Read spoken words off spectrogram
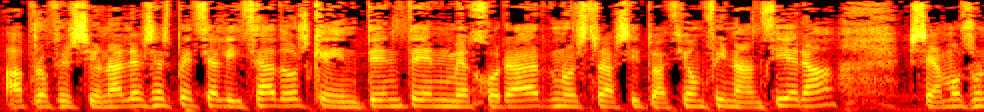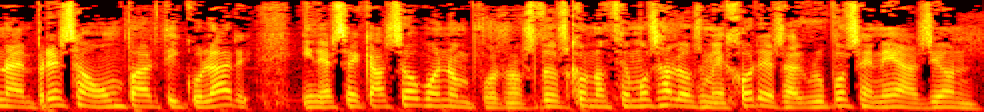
a profesionales especializados que intenten mejorar nuestra situación financiera, seamos una empresa o un particular. Y en ese caso, bueno, pues nosotros conocemos a los mejores, al grupo Seneas, John.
